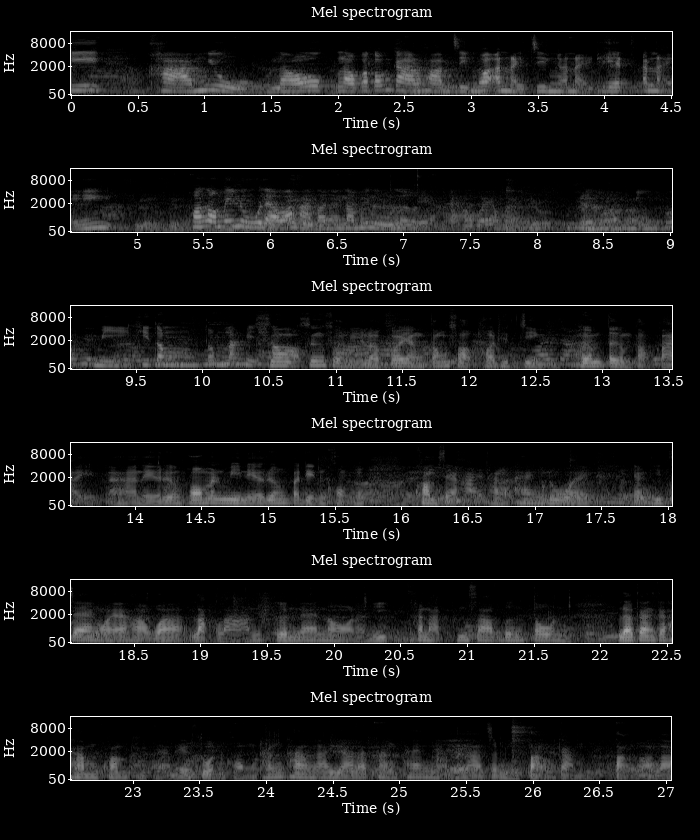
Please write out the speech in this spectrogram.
ที่ค้างอยู่ แล้วเราก็ต้องการความจริงว่าอันไหนจริงอันไหนเท็จอันไหน เพราะเราไม่รู้แล้วอะค่ะตอนนี้เราไม่รู้เลยอะแต่เขาก็ยังไม่ มีที่ต้องต้องรับผิดชซึ่งอบ ซึ่งส่วนนี้เราก็ยังต้องสอบข้อเท็จจริง เพิ่มเติมต่อไปนะคะในเรื่องเพราะมันมีในเรื่องประเด็นของความเสียหายทางแพ่งด้วย อย่างที่แจ้งไว้อะค่ะว่าหลักล้านเกินแน่นอน อันนี้ขนาดเพิ่งทราบเบื้องต้น แล้วการกระทำความผิดเนี่ยในส่วนของทั้งทางอาญาและทางแพ่งเนี่ยมันอาจจะมีต่างกรรมต่างวาระ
